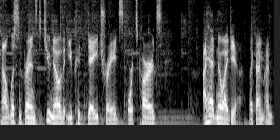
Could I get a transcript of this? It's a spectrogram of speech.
Now, listen, friends, did you know that you could day trade sports cards? I had no idea. Like I'm, I'm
